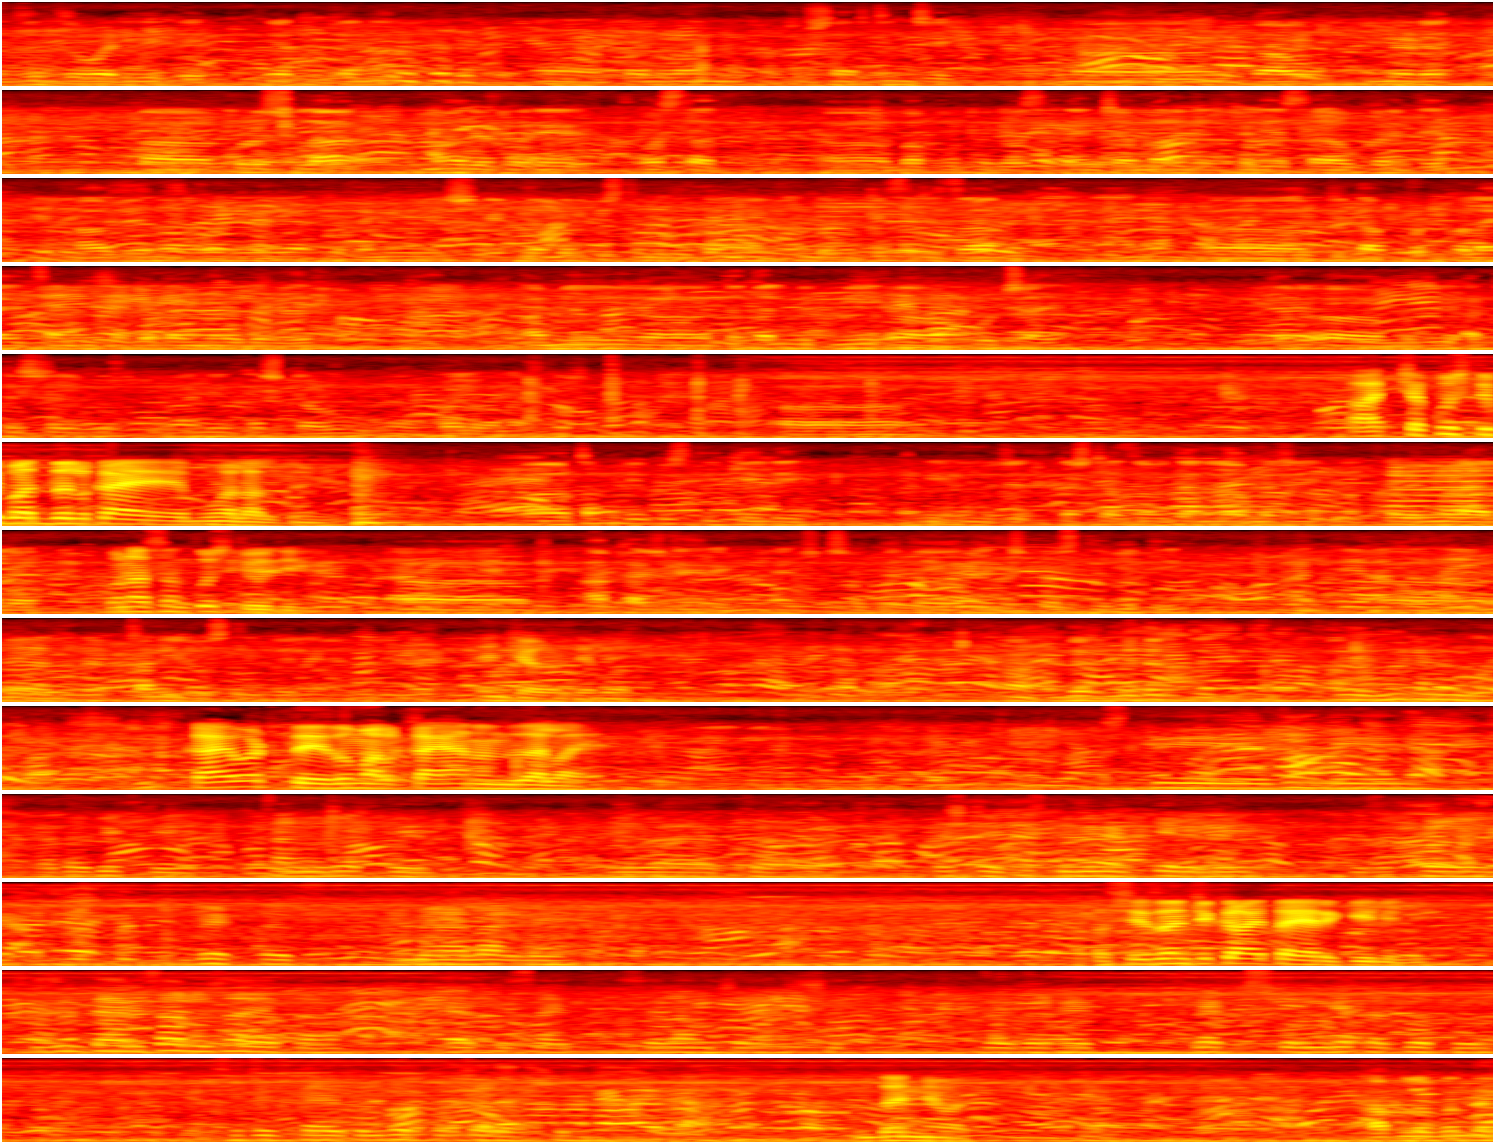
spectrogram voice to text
झंजवाडी येते. या ठिकाणी पलवान तुषार झंजे गाव मेडक कुडसला महादेव ठोरे वसतात. बापू ठोरे वसतात त्यांच्या मार्गदर्शनाखाली सराव करते. आज या ठिकाणी एक नंबर पिस्तूलमध्ये त्यांनी खंडोबा केसरीचा किताब पटकला आहे चांगली जगता मिळवले आहे. आम्ही अ, त्या मी कोच आहे. तर म्हणजे अतिशय आणि कष्टाळू पलवान पैलवान आहे. आजच्या कुस्तीबद्दल काय बोलाल तुम्ही? चांगली कुस्ती केली आणि म्हणजे कष्टाचं त्यांना म्हणजे फळ मिळालं. कोणासंग कुस्ती होती? अ, आकाश ढेरे यांच्यासोबत त्यांची कुस्ती होती. अ, चांगली कुस्ती केली. त्यांच्याकडे बोल. हां दर मी दर काय वाटतंय तुम्हाला? काय आनंद झाला आहे कुस्ती झाली आता भेटते चांगली वाटते किंवा कष्ट कुस्ती मेहनत केलेली. त्याचं फळ भेटतं मिळायला लागले. आता सीझनची काय तयारी केलेली? अजून तयारी चालूच आहे आता. प्रॅक्टिस आहेत. सर आमचे दगड आहेत. प्रॅक्टिस करून घेतात भरपूर. सीजनची तयारी पण भरपूर चालू आहे. धन्यवाद. आपलं पण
